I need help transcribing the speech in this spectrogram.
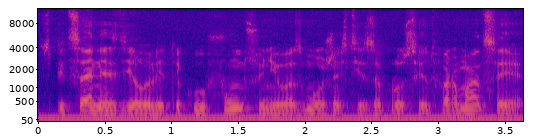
специально сделали такую функцию невозможности запроса информации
